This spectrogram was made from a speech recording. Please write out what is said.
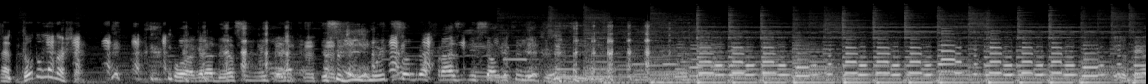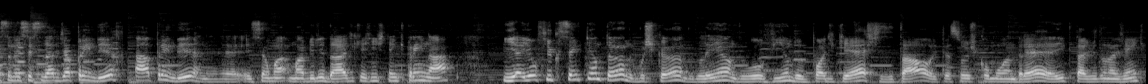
É, todo mundo achava. Pô, agradeço muito. Isso diz muito sobre a frase inicial do Felipe, inclusive. Eu tenho essa necessidade de aprender a aprender, né? Essa é uma, uma habilidade que a gente tem que treinar. E aí eu fico sempre tentando, buscando, lendo, ouvindo podcasts e tal, e pessoas como o André aí que tá ajudando a gente,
